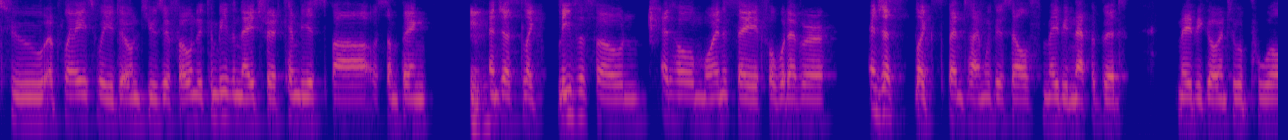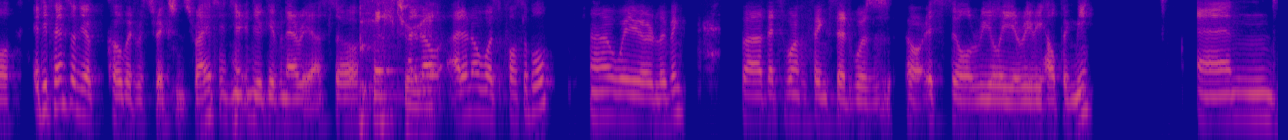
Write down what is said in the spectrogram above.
to a place where you don't use your phone. It can be the nature, it can be a spa or something, mm-hmm. and just like leave the phone at home or in a safe or whatever, and just like spend time with yourself, maybe nap a bit maybe go into a pool. It depends on your COVID restrictions, right, in your, in your given area. So that's true. I don't know. I don't know what's possible uh, where you're living, but that's one of the things that was or is still really, really helping me. And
